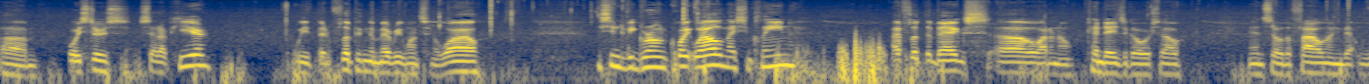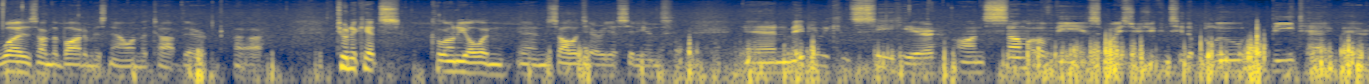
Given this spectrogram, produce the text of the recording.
um, oysters set up here. We've been flipping them every once in a while. They seem to be grown quite well, nice and clean. I flipped the bags, oh, I don't know, 10 days ago or so. And so the fouling that was on the bottom is now on the top there. Uh, tunicates, colonial and, and solitary ascidians. And maybe we can see here on some of these oysters, you can see the blue B tag there.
